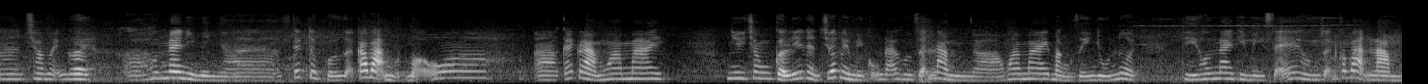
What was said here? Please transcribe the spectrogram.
À, chào mọi người. À, Hôm nay thì mình à, tiếp tục hướng dẫn các bạn một mẫu à, cách làm hoa mai. Như trong clip lần trước thì mình cũng đã hướng dẫn làm à, hoa mai bằng giấy nhún rồi. Thì hôm nay thì mình sẽ hướng dẫn các bạn làm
